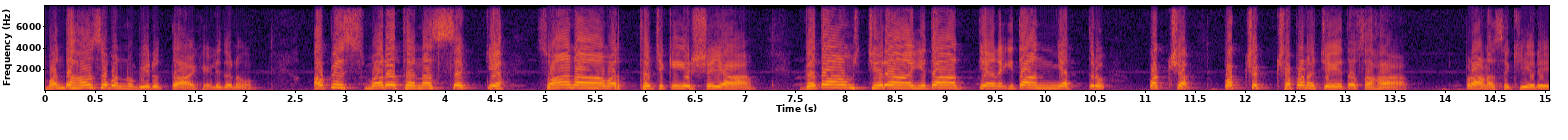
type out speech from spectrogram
ಮಂದಹಾಸವನ್ನು ಬೀರುತ್ತಾ ಹೇಳಿದನು ಅಪಿ ಸ್ಮರಥ ನಸ್ಸಕ್ಯ ಸ್ವಾನಾಮರ್ಥ ಚಿಕೀರ್ಷಯ ಗತಾಂಶ್ಚಿರ ಇತಾತ್ಯ ಇತಾನ್ಯತೃ ಪಕ್ಷ ಪಕ್ಷ ಕ್ಷಪಣ ಚೇತಸಃ ಪ್ರಾಣ ಸಖಿಯರೇ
